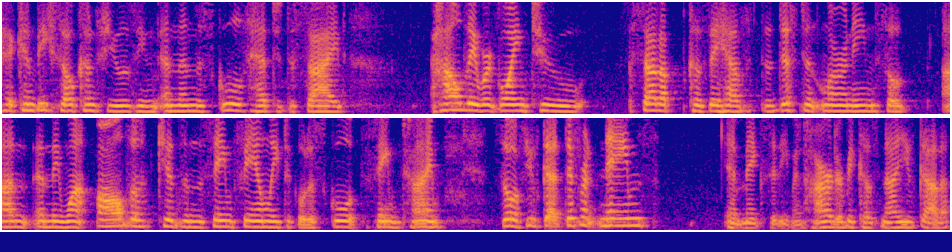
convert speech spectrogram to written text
it can be so confusing. And then the schools had to decide how they were going to set up because they have the distant learning. So, on, and they want all the kids in the same family to go to school at the same time. So, if you've got different names, it makes it even harder because now you've got a,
